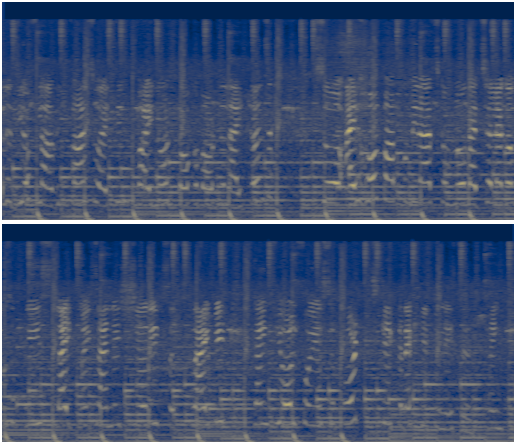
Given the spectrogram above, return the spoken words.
the morphology of flowering plants so I think why not talk about the lichens so I hope आपको मेरा आज का ब्लॉग अच्छा लगा so please like my channel share it subscribe it thank you all for your support stay connected to nature thank you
